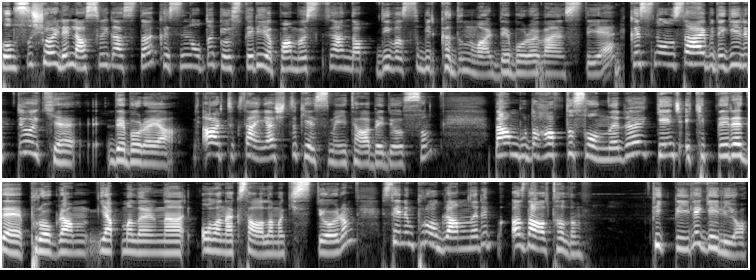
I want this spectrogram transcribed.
Konusu şöyle Las Vegas'ta kasinoda gösteri yapan böyle stand-up divası bir kadın var Deborah Vance diye. Kasinonun sahibi de gelip diyor ki Deborah'ya artık sen yaşlı kesme hitap ediyorsun. Ben burada hafta sonları genç ekiplere de program yapmalarına olanak sağlamak istiyorum. Senin programları azaltalım fikriyle geliyor.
